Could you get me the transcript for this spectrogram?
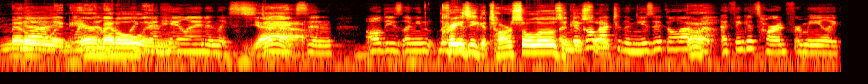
metal Yeah, and hair like- metal like, and Van Halen and like Styx Yeah. and all these. I mean, the crazy music- guitar solos Like, and I just go like back to the music a lot, Ugh. but I think it's hard for me. Like,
